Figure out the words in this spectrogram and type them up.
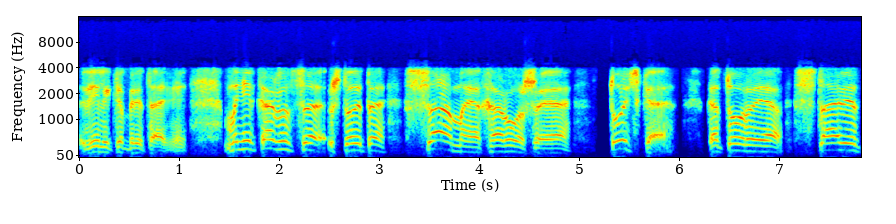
Великобритании. Мне кажется, что это самая хорошая точка, которая ставит,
